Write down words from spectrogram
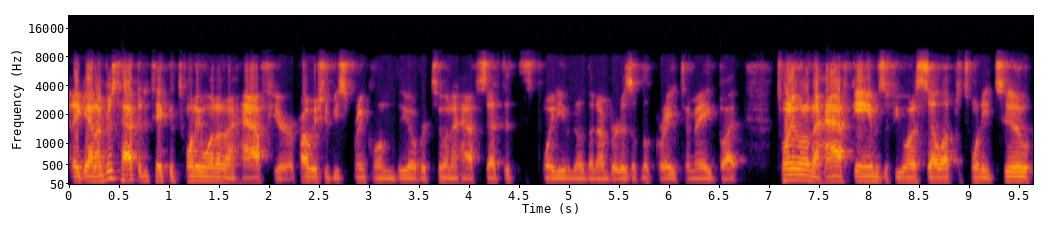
And again, I'm just happy to take the 21 and a half here. I probably should be sprinkling the over two and a half set at this point, even though the number doesn't look great to me. But 21 and a half games, if you want to sell up to 22,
